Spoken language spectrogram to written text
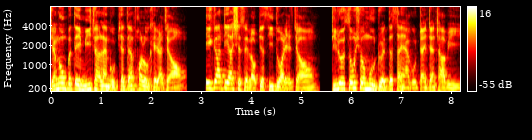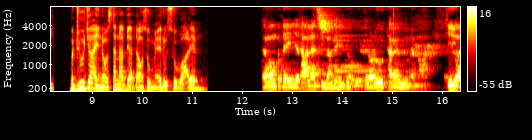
ရန်ကုန်ပသိမ်မီးထားလန့်ကိုဖျက်ဆီးဖောက်လုပ်ခဲ့တာကြောင့်ဧက180လောက်ပျက်စီးသွားတဲ့အကြောင်းဒီလိုဆုံးရှုံးမှုအတွက်သက်ဆိုင်ရာကိုတိုင်တန်းထားပြီး မထူးကြရင်တော့ဆန္ဒပြတောင်းဆိုမယ်လို့ဆိုပါတယ်။ရန်ကုန်ပသိမ်ရထားလမ်းစီမံကိန်းအတွက်ကိုကျွန်တော်တို့ထိုင်းမြို့နယ်မှာကြေးရွာ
